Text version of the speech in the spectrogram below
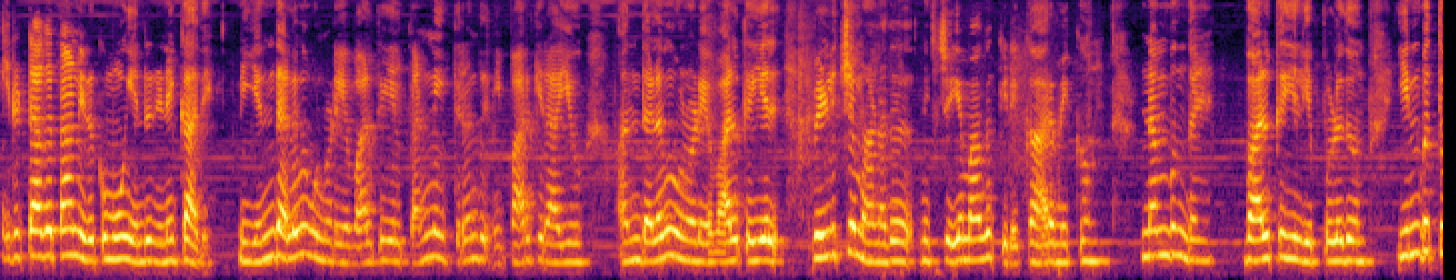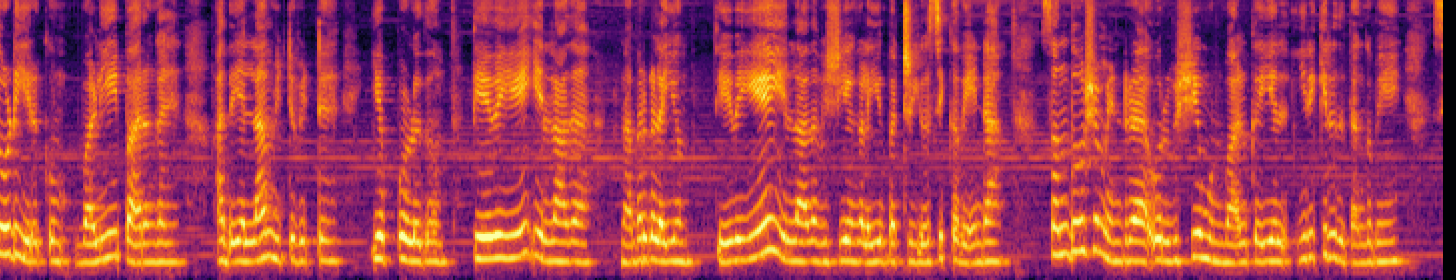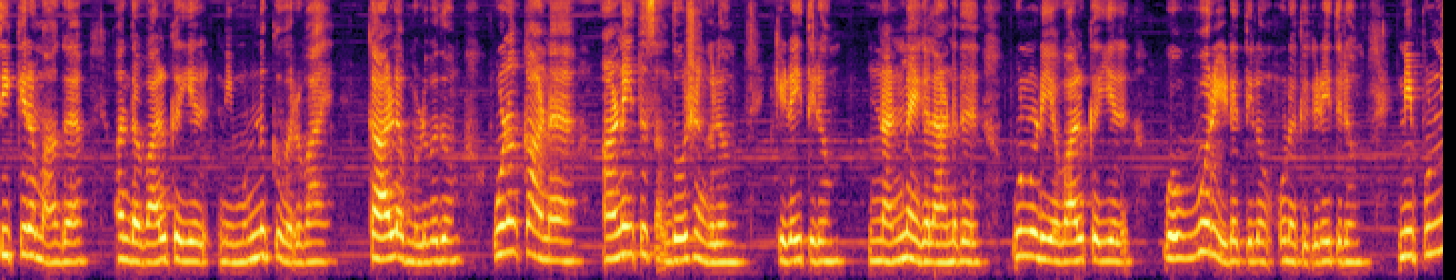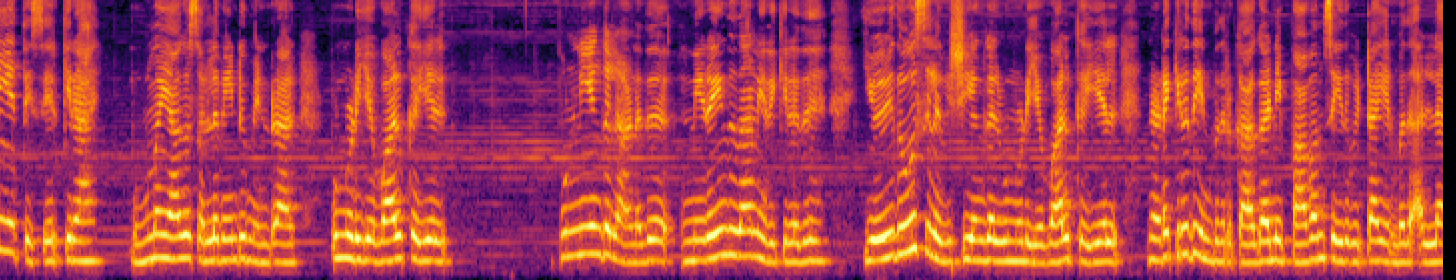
இருட்டாகத்தான் இருக்குமோ? என்று நினைக்காதே. நீ எந்த அளவு உன்னுடைய வாழ்க்கையில் கண்ணை திறந்து நீ பார்க்கிறாயோ அந்த அளவு உன்னுடைய வாழ்க்கையில் வெளிச்சமானது நிச்சயமாக கிடைக்க ஆரம்பிக்கும். நம்புங்கள் வாழ்க்கையில் எப்பொழுதும் இன்பத்தோடு இருக்கும் வழியை பாருங்கள். அதையெல்லாம் விட்டுவிட்டு எப்பொழுதும் தேவையே இல்லாத நபர்களையும் தேவையே இல்லாத விஷயங்களையும் பற்றி யோசிக்க வேண்டாம். சந்தோஷம் என்ற ஒரு விஷயம் உன் வாழ்க்கையில் இருக்கிறது தங்கமே. சீக்கிரமாக அந்த வாழ்க்கையில் நீ முன்னுக்கு வருவாய். காலம் முழுவதும் உனக்கான அனைத்து சந்தோஷங்களும் கிடைத்திடும். நன்மைகளானது உன்னுடைய வாழ்க்கையில் ஒவ்வொரு இடத்திலும் உனக்கு கிடைத்திடும். நீ புண்ணியத்தை சேர்க்கிறாய். உண்மையாக சொல்ல வேண்டும் என்றால் உன்னுடைய வாழ்க்கையில் புண்ணியங்களானது நிறைந்துதான் இருக்கிறது. ஏதோ சில விஷயங்கள் உன்னுடைய வாழ்க்கையில் நடக்கிறது என்பதற்காக நீ பாவம் செய்து விட்டாய் என்பது அல்ல.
